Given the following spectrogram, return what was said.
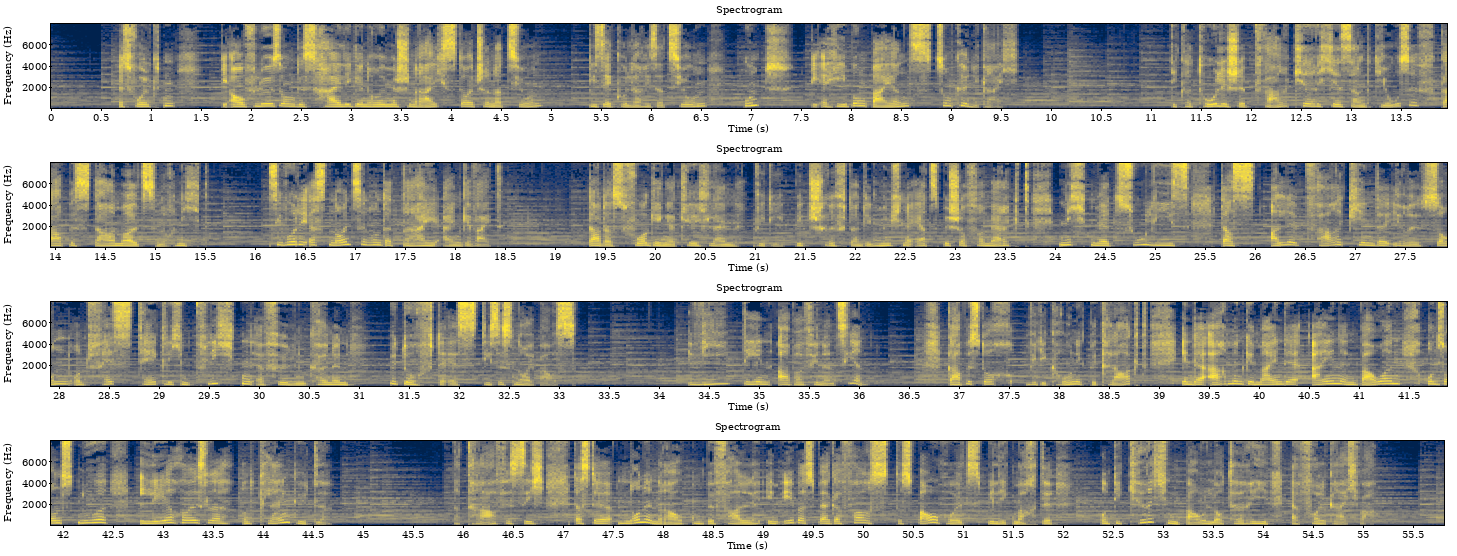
Es folgten die Auflösung des Heiligen Römischen Reichs deutscher Nation, die Säkularisation und die Erhebung Bayerns zum Königreich. Die katholische Pfarrkirche St. Joseph gab es damals noch nicht. Sie wurde erst 1903 eingeweiht. Da das Vorgängerkirchlein, wie die Bittschrift an den Münchner Erzbischof vermerkt, nicht mehr zuließ, dass alle Pfarrkinder ihre sonn- und festtäglichen Pflichten erfüllen können, bedurfte es dieses Neubaus. Wie den aber finanzieren? Gab es doch, wie die Chronik beklagt, in der armen Gemeinde einen Bauern und sonst nur Lehrhäusler und Kleingütler. Traf es sich, dass der Nonnenraupenbefall im Ebersberger Forst das Bauholz billig machte und die Kirchenbaulotterie erfolgreich war.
